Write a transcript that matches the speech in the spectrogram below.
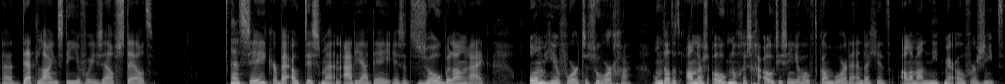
uh, deadlines die je voor jezelf stelt. En zeker bij autisme en ADHD is het zo belangrijk om hiervoor te zorgen omdat het anders ook nog eens chaotisch in je hoofd kan worden en dat je het allemaal niet meer overziet.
